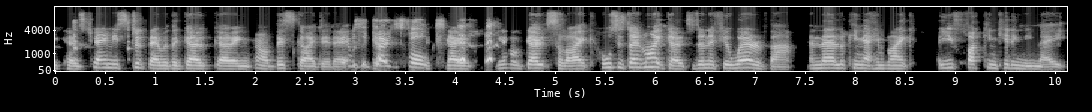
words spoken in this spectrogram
because Jamie stood there with a goat going, Oh, this guy did it. It was the goat's fault. Goat, you know what goats are like? Horses don't like goats. I don't know if you're aware of that. And they're looking at him like, Are you fucking kidding me, mate?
